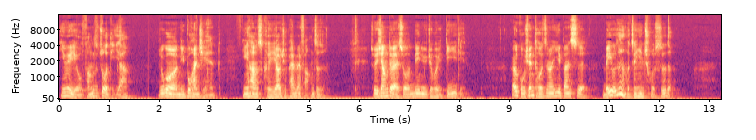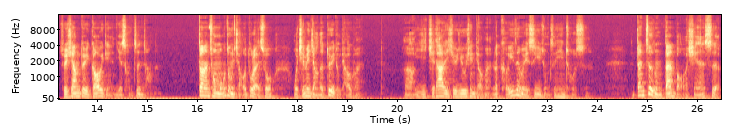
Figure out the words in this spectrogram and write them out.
因为有房子做抵押，如果你不还钱，银行是可以要求拍卖房子的，所以相对来说利率就会低一点。而股权投资呢，一般是没有任何征信措施的，所以相对高一点也是很正常的。当然，从某种角度来说，我前面讲的对赌条款啊，以及其他的一些优先条款，那可以认为是一种征信措施。但这种担保啊，显然是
